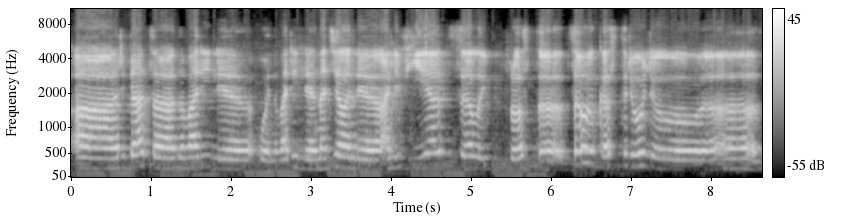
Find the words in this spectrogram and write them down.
А, ребята наварили, ой, наварили, наделали оливье целый, просто целую кастрюлю. Э,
